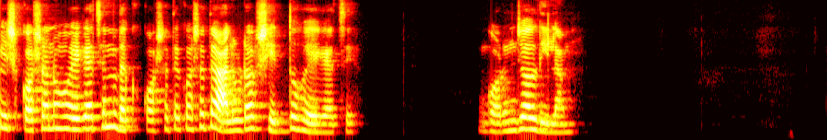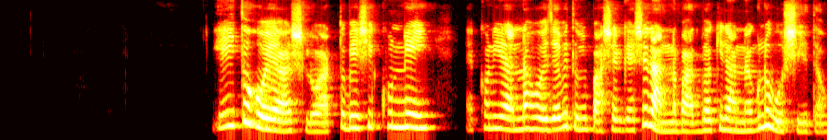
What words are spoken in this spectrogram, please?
বেশ কষানো হয়ে গেছে না? দেখো কষাতে কষাতে আলুটাও সেদ্ধ হয়ে গেছে। গরম জল দিলাম। এই তো হয়ে আসলো, আর তো বেশিক্ষণ নেই। এখনই রান্না হয়ে যাবে, তুমি পাশের গ্যাসে রান্না বাদ বাকি রান্নাগুলো বসিয়ে দাও।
